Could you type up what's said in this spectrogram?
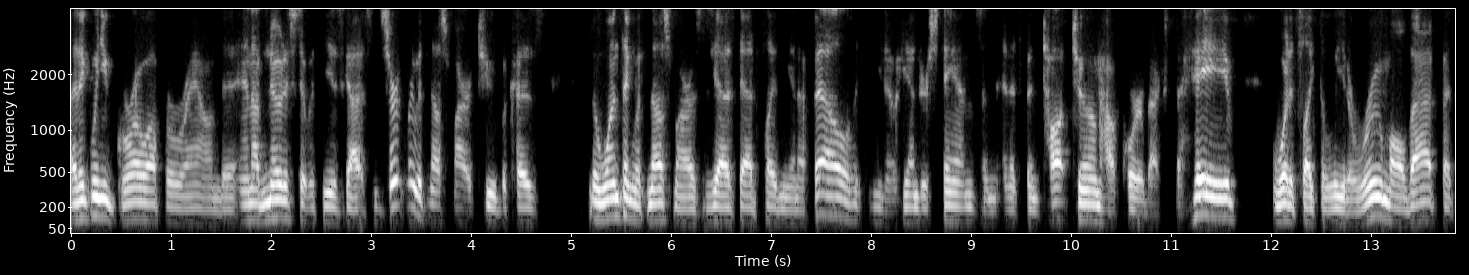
I think when you grow up around and I've noticed it with these guys, and certainly with Nussmeier too, because the one thing with Nussmeier is, yeah, his dad played in the NFL. You know, he understands and, and it's been taught to him how quarterbacks behave, what it's like to lead a room, all that. But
